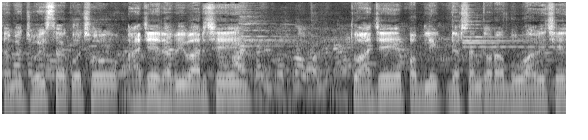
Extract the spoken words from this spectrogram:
તમે જોઈ શકો છો, આજે રવિવાર છે. તો આજે પબ્લિક દર્શન કરવા બહુ આવે છે.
